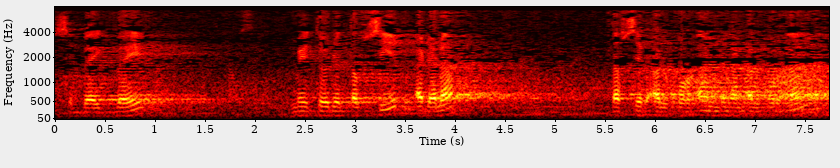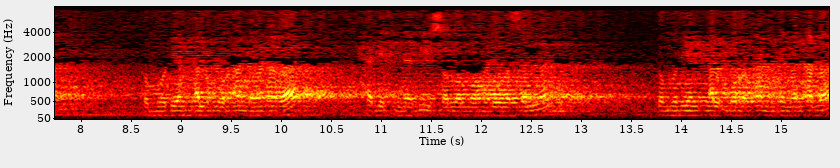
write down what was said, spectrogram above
Sebaik-baik metode tafsir adalah tafsir Al-Quran dengan Al-Quran. Kemudian Al-Quran dengan apa? hadis Nabi Sallallahu Alaihi Wasallam kemudian Al-Quran dengan apa?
